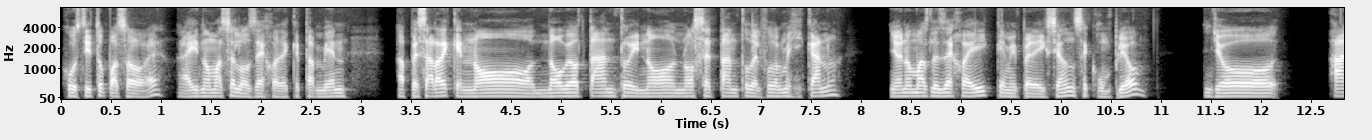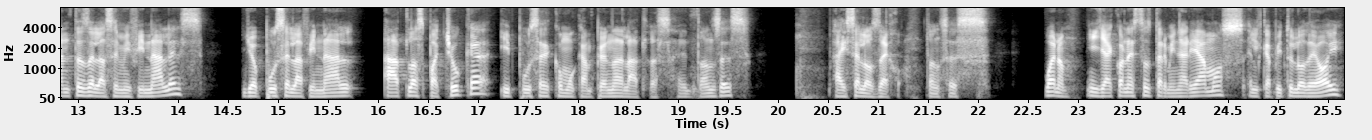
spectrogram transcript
Justito pasó, ¿eh? Ahí nomás se los dejo, de que también, a pesar de que no, no veo tanto y no, no sé tanto del fútbol mexicano, yo nomás les dejo ahí que mi predicción se cumplió. Yo, antes de las semifinales, yo puse la final Atlas Pachuca y puse como campeón al Atlas. Entonces, ahí se los dejo. Entonces, bueno, y ya con esto terminaríamos el capítulo de hoy.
